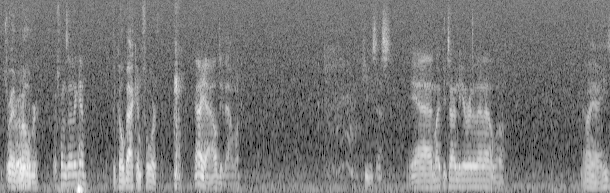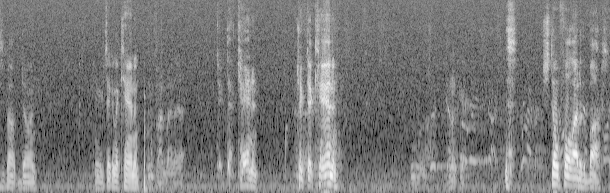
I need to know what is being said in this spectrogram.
It's Red Rover. Rover. Which one's that again? The go back and forth. Oh yeah, I'll do that one. Jesus. Yeah, it might be time to get rid of that outlaw. Oh yeah, he's about done. Here, you're taking the cannon. I'm fine by that. Take that cannon. Take that cannon. Ooh, I don't care. Just don't fall out of the box.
